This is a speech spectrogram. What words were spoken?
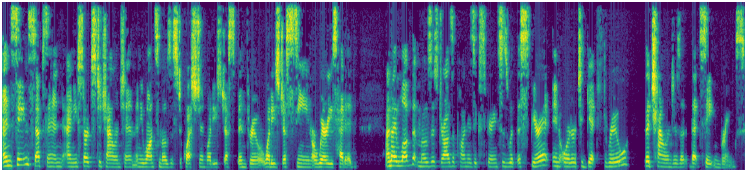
And Satan steps in and he starts to challenge him and he wants Moses to question what he's just been through or what he's just seen or where he's headed. And I love that Moses draws upon his experiences with the Spirit in order to get through the challenges that, that Satan brings.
